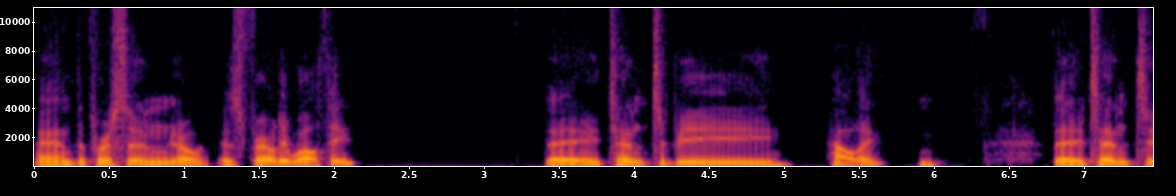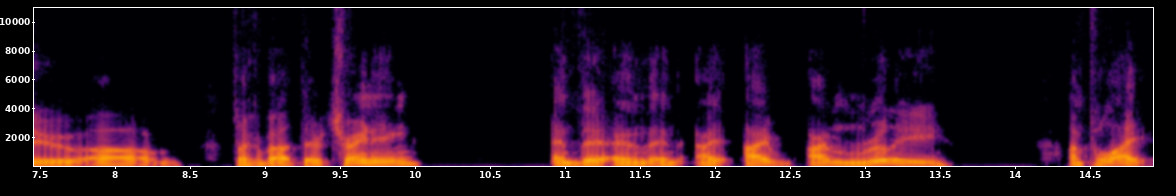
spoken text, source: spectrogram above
and the person you know is fairly wealthy they tend to be howling they tend to um, talk about their training and the and and i i i'm really i'm polite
